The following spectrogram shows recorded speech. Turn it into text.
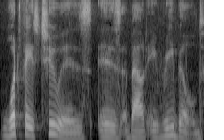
what phase two is, is about a rebuild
